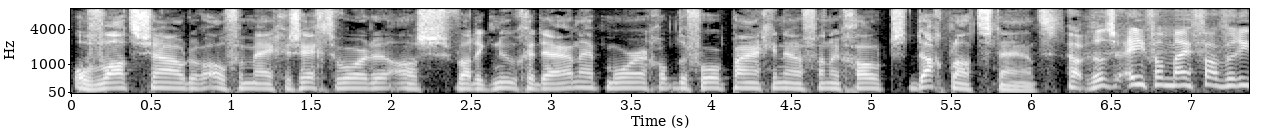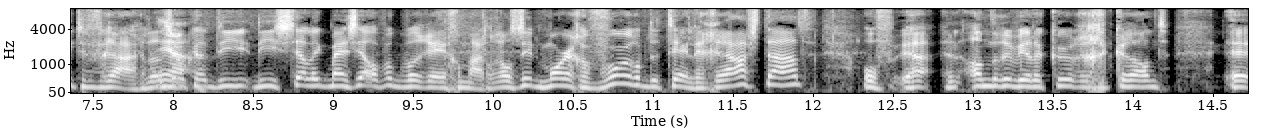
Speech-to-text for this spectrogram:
Of wat zou er over mij gezegd worden als wat ik nu gedaan heb morgen op de voorpagina van een groot dagblad staat? Nou, dat is een van mijn favoriete vragen. Dat is ook, die, die stel ik mijzelf ook wel regelmatig. Als dit morgen voor op de Telegraaf staat, of ja, een andere willekeurige krant, eh,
